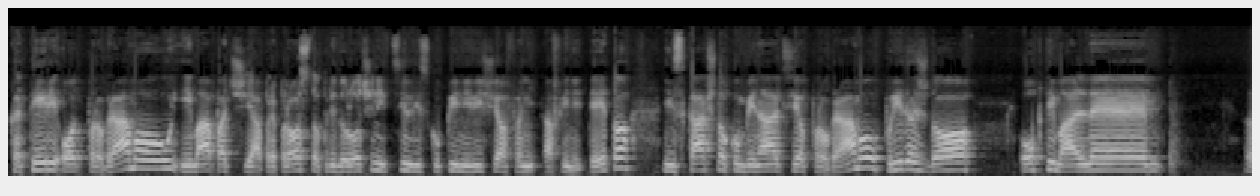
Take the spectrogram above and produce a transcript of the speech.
kateri od programov ima pač ja, preprosto pri določeni ciljni skupini višjo afini- afiniteto in s kakšno kombinacijo programov prideš do optimalne, uh,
